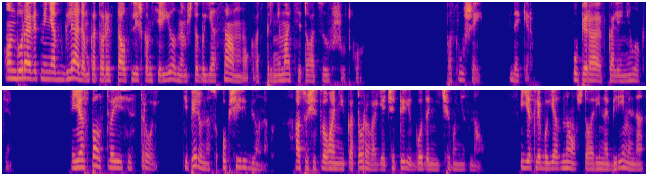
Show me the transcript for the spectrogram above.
Он буравит меня взглядом, который стал слишком серьезным, чтобы я сам мог воспринимать ситуацию в шутку. Послушай, Декер, упираю в колени локти. Я спал с твоей сестрой. Теперь у нас общий ребенок, о существовании которого я четыре года ничего не знал. Если бы я знал, что Арина беременна,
